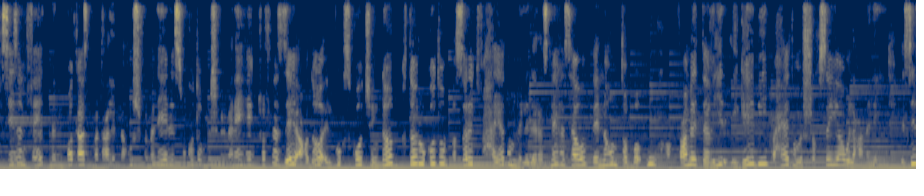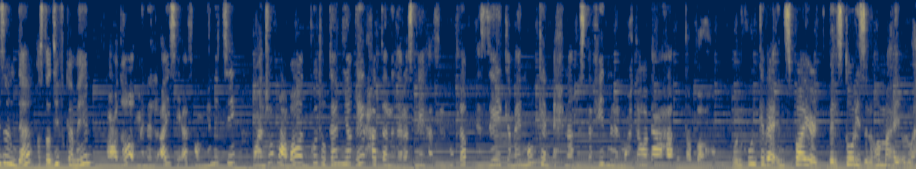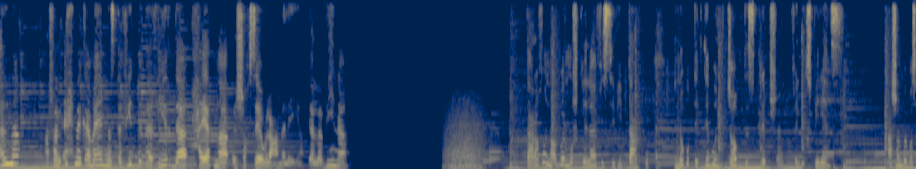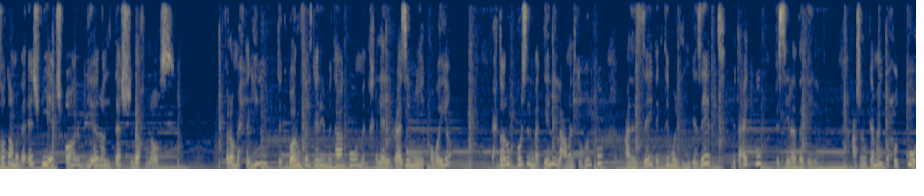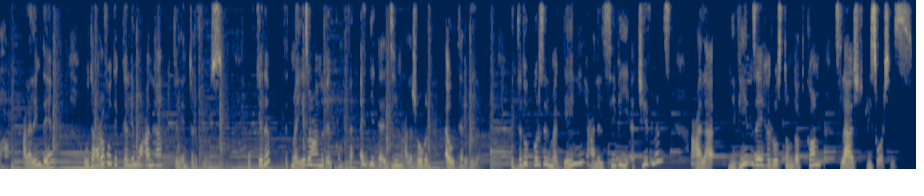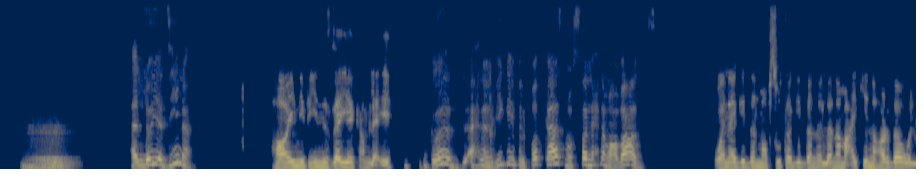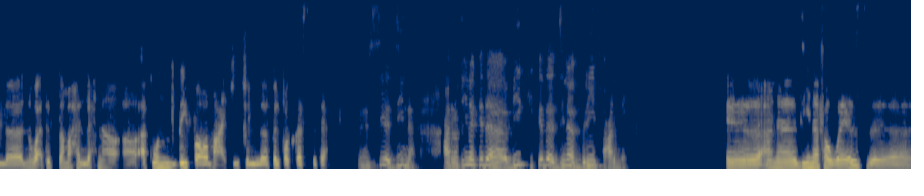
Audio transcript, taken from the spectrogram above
season فات من بودكاست ما تعلمناهوش في مدارس وكتب مش في المناهج. شفنا إزاي اعضاء ال books coaching club اختاروا كتب أثرت في حياتهم من اللي درسناها سوا لأنهم طبقوها فعملت تغيير إيجابي في حياتهم الشخصية والعملية. ال season ده هستضيف كمان أعضاء من ال ICF community وهنشوف مع بعض كتب تانية غير حتى اللي درسناها في ال book club إزاي كمان ممكن إحنا نستفيد من المحتوى بتاعها ونطبقها. ونكون كده inspired بال stories اللي هم هيقولوها لنا. عشان إحنا كمان نستفيد بتغيير ده في حياتنا الشخصية والعملية. يلا بينا. تعرفوا إن أكبر مشكلة في ال CV بتاعكم إنكم بتكتبوا ال job description في ال experience عشان ببساطة ما بقاش في HR بيقرا الدش ده خلاص. فلو محتاجين تكبروا في ال career بتاعكم من خلال resume قوية احضروا ال course المجاني اللي عملته لكم عن إزاي تكتبوا الإنجازات بتاعتكم في السيرة الذاتية. عشان كمان تحطوها على LinkedIn وتعرفوا تتكلموا عنها في ال interviews. وبكده تتميزوا عن غيركم في أي تقديم على شغل أو ترقية. ابتدوا ال course المجاني عن ال CV achievements على نيفين زاهر رستم dot com slash resources hello يا دينا. hi نيفين ازيك؟ عاملة إيه؟ good أهلا بيكي في البودكاست مبسوطة إن إحنا مع بعض. وأنا جدا مبسوطة جدا إن أنا معاكي النهاردة وان وقتك سمح ان إحنا آه، أكون ضيفة معاكي في في البودكاست بتاعك ميرسي يا دينا. عرفينا كده بيكي كده ادينا brief عنك. آه، أنا دينا فواز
